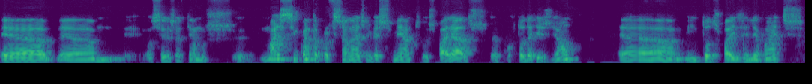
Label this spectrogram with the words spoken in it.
é, é, ou seja, temos mais de 50 profissionais de investimento espalhados é, por toda a região, em todos os países relevantes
